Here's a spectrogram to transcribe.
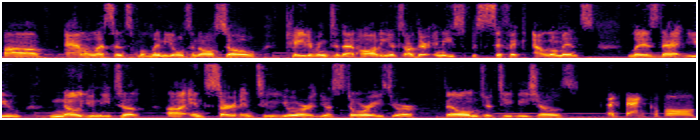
uh, adolescents, millennials, and also catering to that audience, are there any specific elements, Liz, that you know you need to uh, insert into your, your stories, your films, your TV shows? a bankable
